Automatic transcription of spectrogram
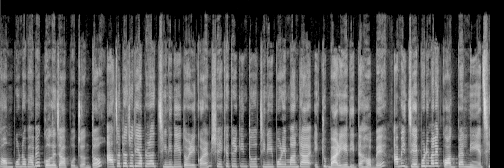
সম্পূর্ণভাবে গলে যাওয়া পর্যন্ত। আচারটা যদি আপনারা চিনি দিয়ে তৈরি করেন সেই ক্ষেত্রে কিন্তু চিনির পরিমাণটা একটু বাড়িয়ে দিতে হবে। আমি যে পরিমাণে কদবেল নিয়েছি,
